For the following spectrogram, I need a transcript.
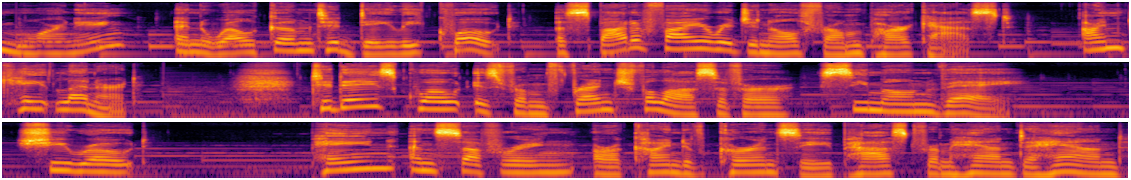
morning, and welcome to Daily Quote, a Spotify original from Parcast. I'm Kate Leonard. Today's quote is from French philosopher Simone Weil. She wrote, Pain and suffering are a kind of currency passed from hand to hand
